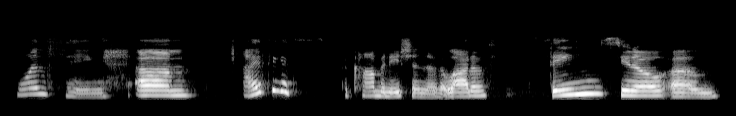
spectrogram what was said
One thing. Um, i think it's a combination of a lot of things you know. Um,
